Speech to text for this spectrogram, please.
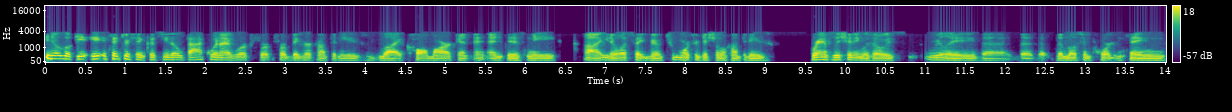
you know, look, it, it's interesting because you know back when I worked for for bigger companies like Hallmark and, and, and Disney, uh, you know, let's say, you know, more traditional companies, brand positioning was always really the the the, the most important thing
